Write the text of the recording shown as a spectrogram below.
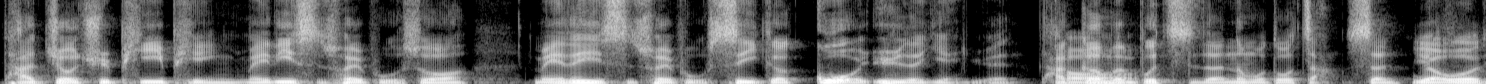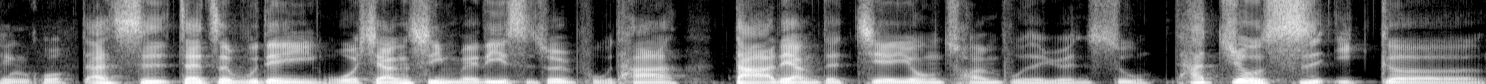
他就去批评梅丽史翠普说。梅丽史翠普是一个过誉的演员，他根本不值得那么多掌声。哦。有，我有听过。但是在这部电影，我相信梅丽史翠普他大量的借用川普的元素，他就是一个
